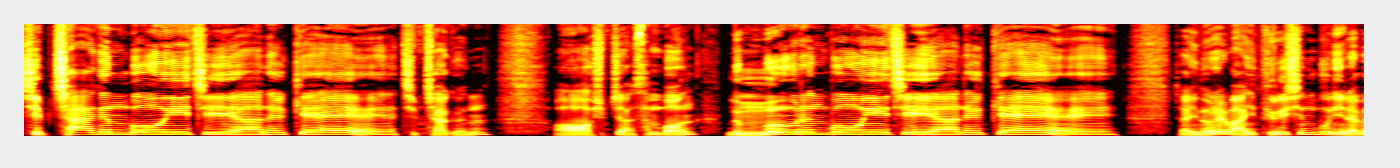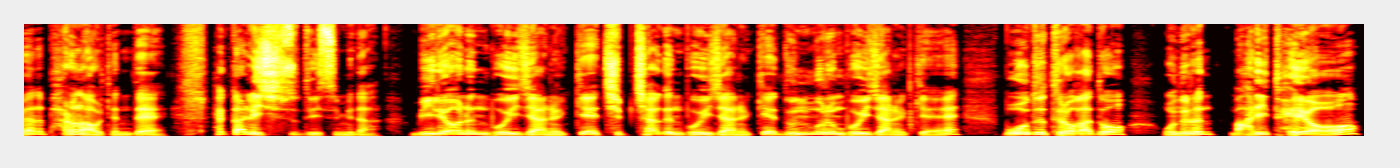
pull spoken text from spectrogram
집착은 보이지 않을게. 집착은 어, 쉽지 않. 3번, 눈물은 보이지 않을게. 자, 이 노래를 많이 들으신 분이라면 바로 나올 텐데 헷갈리실 수도 있습니다. 미련은 보이지 않을게, 집착은 보이지 않을게, 눈물은 보이지 않을게. 모두 들어가도 오늘은 말이 돼요.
